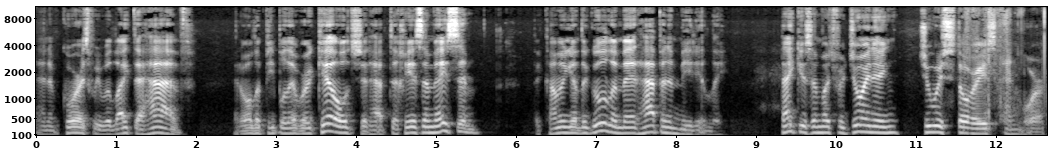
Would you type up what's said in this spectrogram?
And of course, we would like to have that all the people that were killed should have Techias Hameisim. The coming of the Geula may it happen immediately. Thank you so much for joining Jewish Stories and More.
